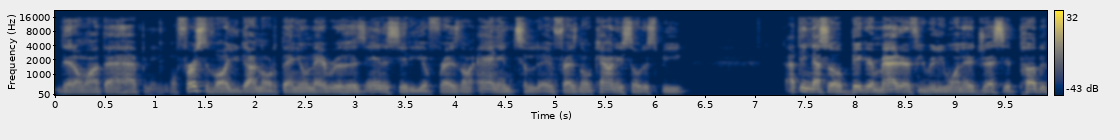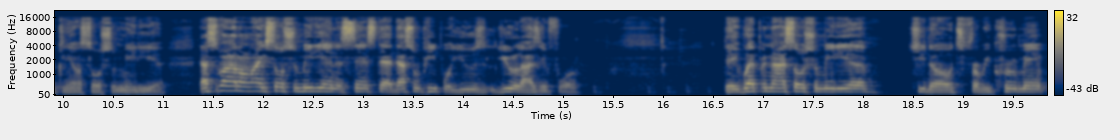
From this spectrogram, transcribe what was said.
They don't want that happening. Well, first of all, you got Norteño neighborhoods in the city of Fresno and in, in Fresno County, so to speak. I think that's a bigger matter if you really want to address it publicly on social media. That's why I don't like social media in the sense that that's what people use utilize it for. They weaponize social media, you know, it's for recruitment.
